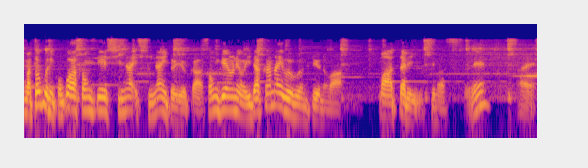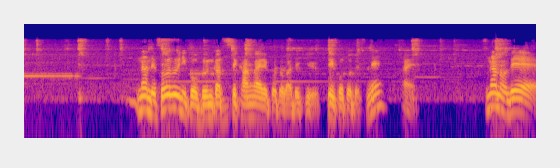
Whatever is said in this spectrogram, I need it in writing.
まあ、特にここは尊敬しない、しないというか、尊敬の念を抱かない部分っていうのは、まあ、あったりしますね。はい。なんで、そういうふうにこう分割して考えることができるっていうことですね。はい。なので、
